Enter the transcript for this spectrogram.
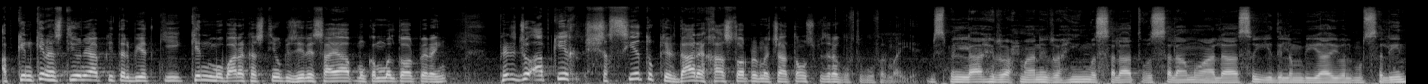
اب کن کن ہستیوں نے آپ کی تربیت کی؟ کن مبارک ہستیوں کی زیر سایہ آپ مکمل طور پہ رہیں؟ پھر جو آپ کی شخصیت و کردار ہے خاص طور پر میں چاہتا ہوں اس پہ ذرا گفتگو فرمائیے۔ بسم اللہ الرحمن الرحیم والصلاة والسلام علی سید الانبیاء والمرسلین۔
